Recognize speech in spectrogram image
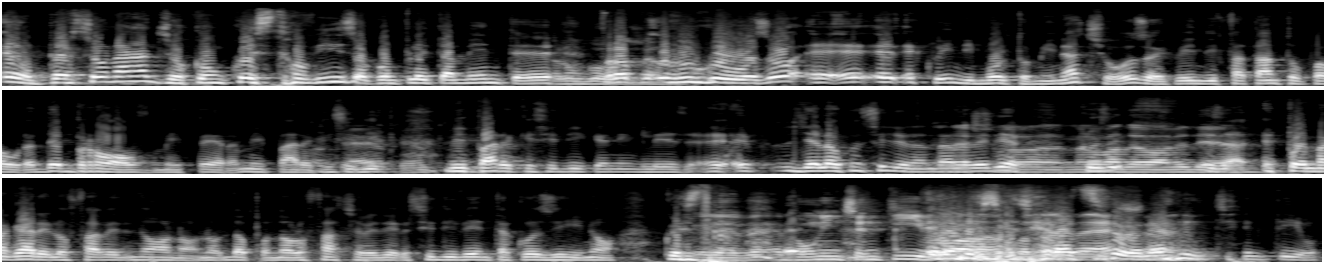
è un personaggio con questo viso completamente rugoso, rugoso e, e, e, quindi molto minaccioso e quindi fa tanto paura. The Brov mi, per, mi, pare, okay, che dica, okay, okay. mi pare, che si dica, in inglese. E, glielo consiglio di andare Adesso a vedere. Me lo vado a vedere. Esatto, e poi magari lo fa vedere. No, no, no, dopo non lo faccia vedere, si diventa così. No. Questo è un incentivo. È un'esagerazione, è un incentivo.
